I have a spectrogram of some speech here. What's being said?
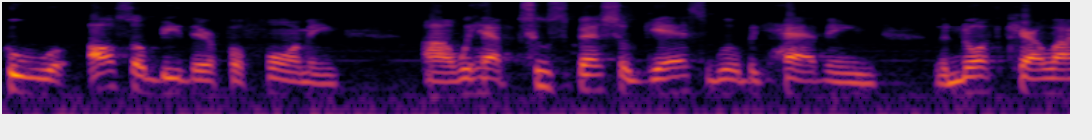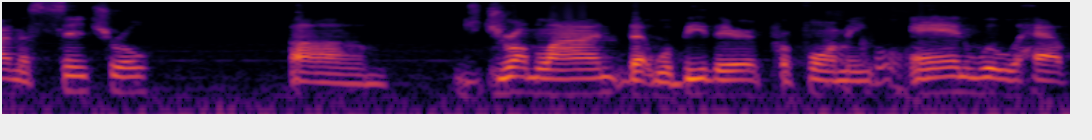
who will also be there performing. Uh, we have two special guests. We'll be having the North Carolina Central um, drumline that will be there performing, oh, cool. and we will have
